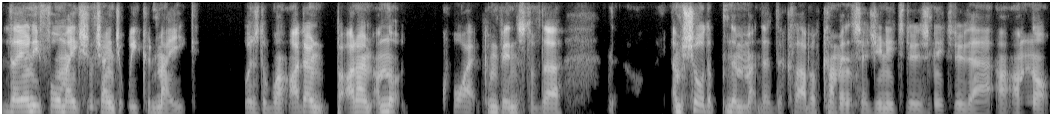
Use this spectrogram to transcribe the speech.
the only formation change that we could make was the one. I don't, but I don't. I'm not quite convinced of the. I'm sure the the, the club have come in and said you need to do this, you need to do that. I, I'm not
